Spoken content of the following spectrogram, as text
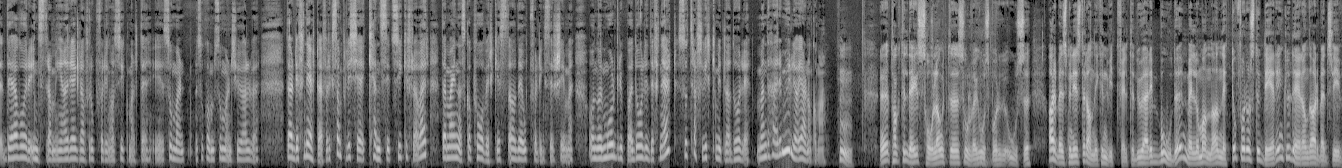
det har vært innstrammingen av reglene for oppfølging av sykmeldte som kom sommeren 2011. Der definerte de f.eks. ikke hvem sitt sykefravær de mener skal påvirkes av det oppfølgingsregimet. Og når målgruppa er dårlig definert, så treffer virkemidlene dårlig. Men det her er mulig å gjøre noe med. Hmm. Eh, takk til deg så langt, eh, Solveig Osborg Ose. Arbeidsminister Anniken Huitfeldt, du er i Bodø annet nettopp for å studere inkluderende arbeidsliv.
